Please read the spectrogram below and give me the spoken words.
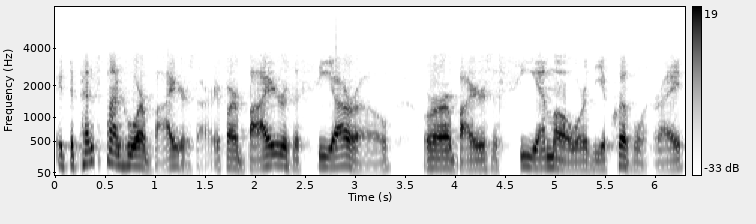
It depends upon who our buyers are. If our buyer is a CRO or are buyers a CMO or the equivalent, right?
